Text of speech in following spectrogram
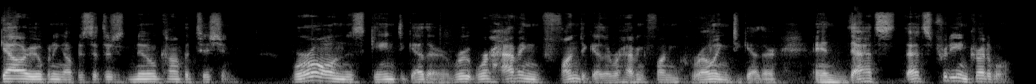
gallery opening up, is that there's no competition. We're all in this game together. We're we're having fun together. We're having fun growing together, and that's that's pretty incredible.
